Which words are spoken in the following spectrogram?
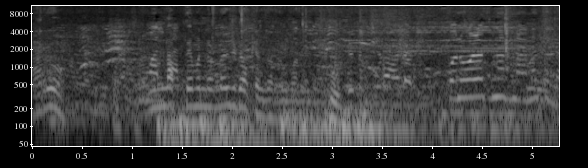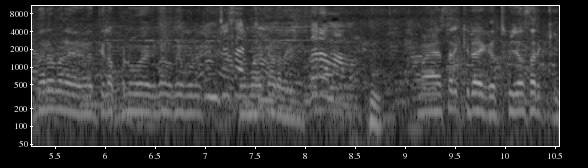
अरे मन लागते म्हणलं मला कोण ओळखणार नाही ना तुला? बरोबर आहे तिला पण ओळखणार नाही म्हणून काढायला तुमच्यासारखी बरं मामा. माझ्यासारखी नाही ग तुझ्यासारखी.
